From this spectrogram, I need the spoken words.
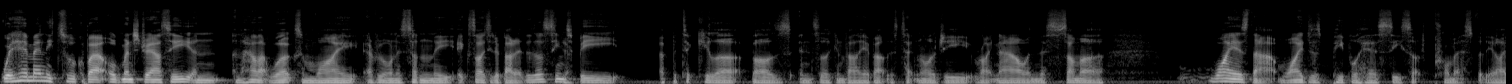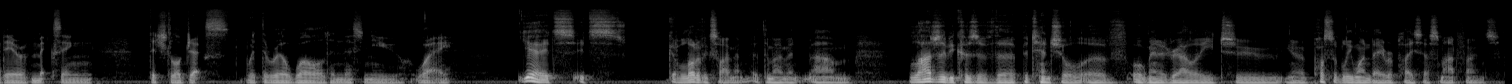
We're here mainly to talk about augmented reality and, and how that works and why everyone is suddenly excited about it. There does seem yeah. to be a particular buzz in Silicon Valley about this technology right now and this summer. Why is that? Why does people here see such promise for the idea of mixing digital objects with the real world in this new way? Yeah, it's it's got a lot of excitement at the moment, um, largely because of the potential of augmented reality to you know possibly one day replace our smartphones.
